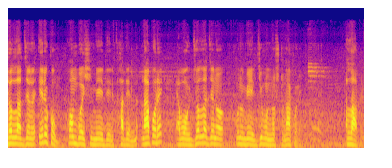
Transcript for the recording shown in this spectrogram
জল্লাদ যেন এরকম কম বয়সী মেয়েদের ফাঁদে না পড়ে এবং জল্লাদ যেন কোনো মেয়ের জীবন নষ্ট না করে। আল্লাহ হাফেজ।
